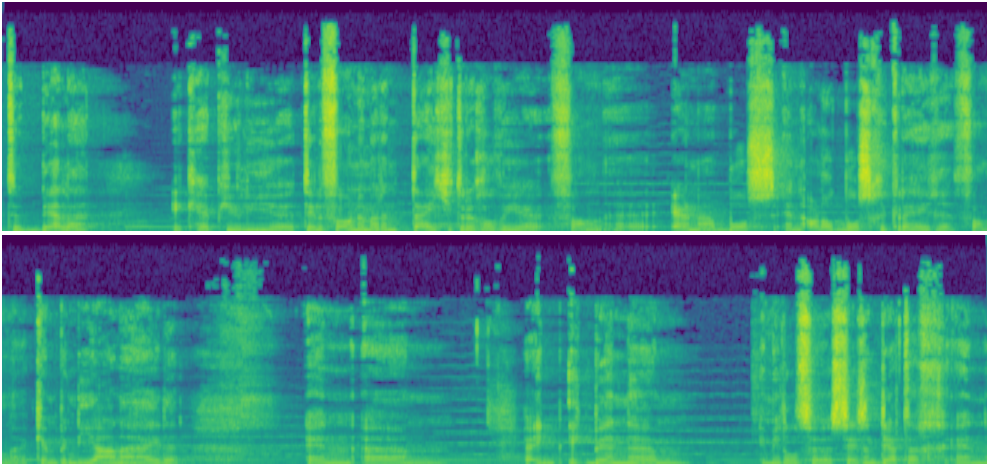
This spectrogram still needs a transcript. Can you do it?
te bellen. Ik heb jullie telefoonnummer een tijdje terug alweer van Erna Bos en Arnold Bos gekregen van Camping Dianaheide. En um, ja, ik, ik ben um, inmiddels 36 en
